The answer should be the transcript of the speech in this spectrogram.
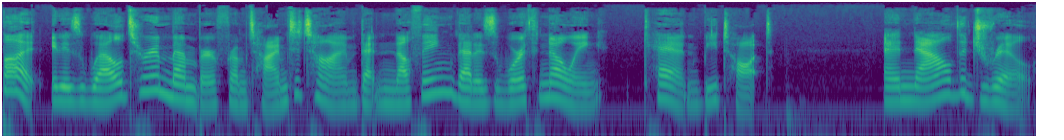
but it is well to remember from time to time that nothing that is worth knowing can be taught. And now the drill.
